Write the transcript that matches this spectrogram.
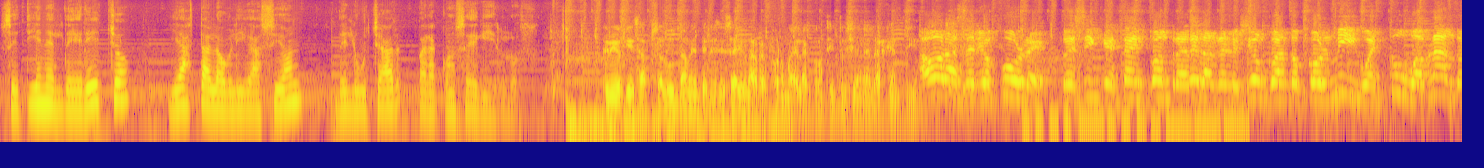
se tiene el derecho y hasta la obligación de luchar para conseguirlos. Creo que es absolutamente necesaria una reforma de la Constitución en la Argentina. Ahora se le ocurre decir que está en contra de la reelección cuando conmigo estuvo hablando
